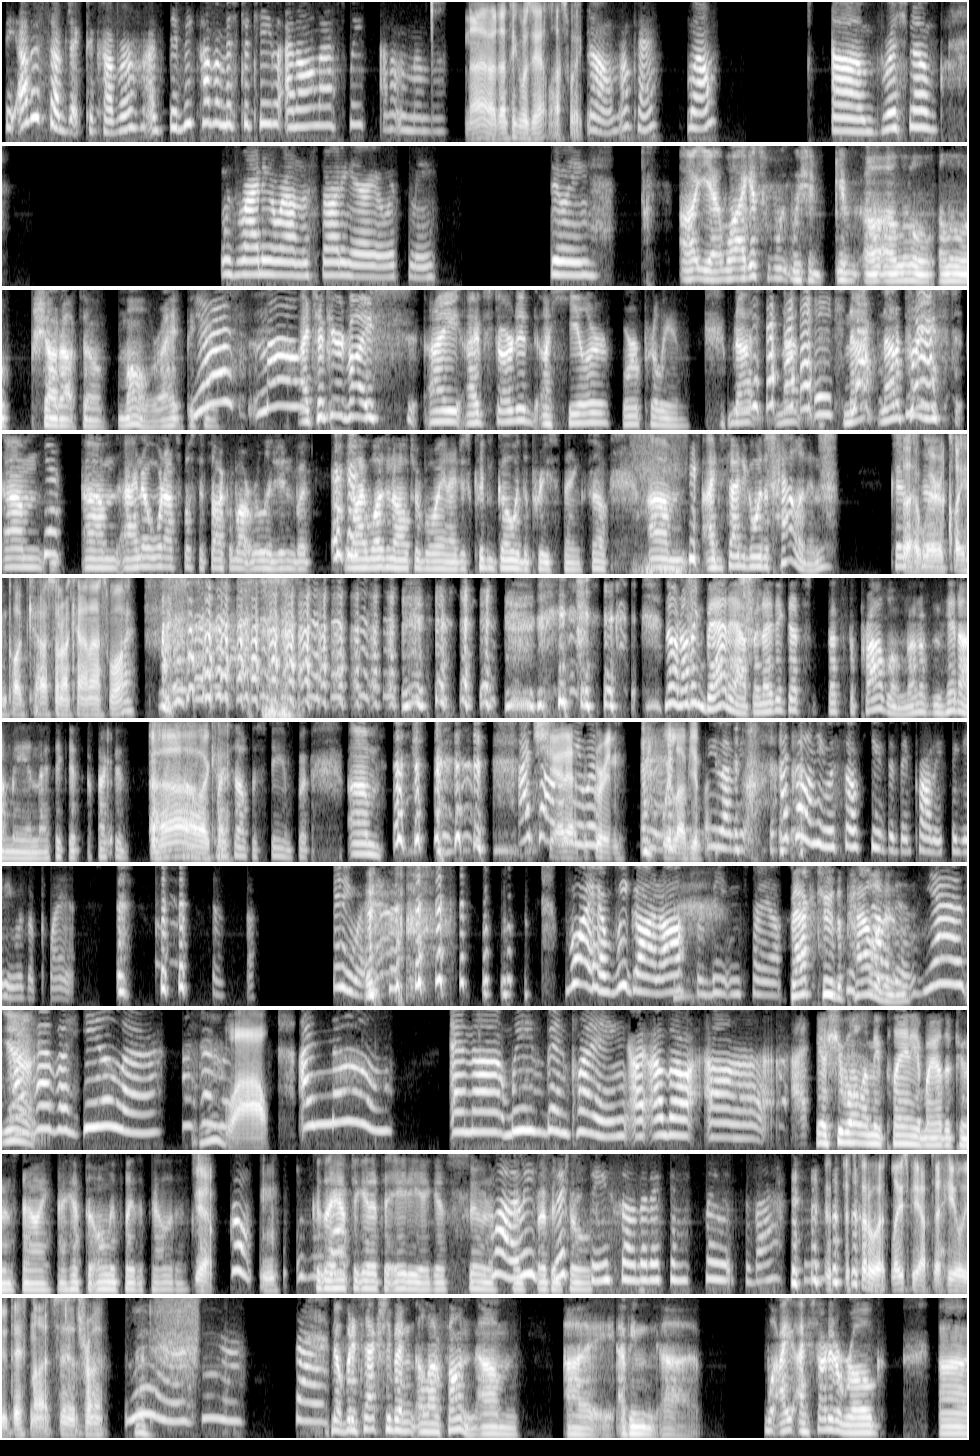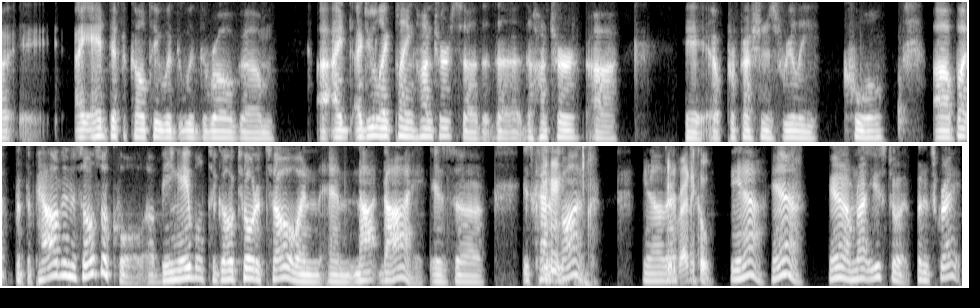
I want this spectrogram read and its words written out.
the other subject to cover uh, did we cover Mr. T at all last week? I don't remember. No, I don't think it was out last week. No. Okay. Well, um, Vrishna was riding around the starting area with me, doing Uh, yeah. Well, I guess we, we should give a, a little a little shout out to Mo, right? yes, Mo. I took your advice. I I've started a healer for Aprillian. Not not Yay! not Yes, not a yes. priest. Um Yes. um I know we're not supposed to talk about religion, but you know I was an altar boy and I just couldn't go with the priest thing. So um I decided to go with a paladin. So we're uh, a clean podcast, and I can't ask why. no, nothing bad happened. I think that's that's the problem. None of them hit on me, and I think it affected Oh, my self esteem. But um, I told Shout him out he to was. Grin. We love you. We love you. I told him he was so cute that they probably figured he was a plant. Anyways, boy, have we gone off the beaten trail. back to the See, paladin. Yes, yeah. I have a healer. I have a Wow. I know. And uh, we've been playing. Uh, although, uh, I- Yeah, she won't let me play any of my other tunes now. I, I have to only play the Paladin oh, because I have to get it to eighty, I guess, soon. Well, at I've- least I've been told. sixty, so that I can play with Sebastian. It, it's got to at least be able to heal your death knights. Yeah, that's right. yeah, yeah. So No, but it's actually been a lot of fun. Um, I, I mean, uh, well, I, I started a rogue. Uh, I had difficulty with with the rogue. Um, I I do like playing hunter, so the the the hunter uh, eh, uh, profession is really cool. Uh, but but the paladin is also cool. Uh, being able to go toe to toe and and not die is uh is kind of fun. You know Bit that. radical. Yeah, yeah, yeah. I'm not used to it, but it's great.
